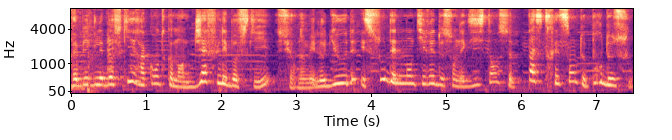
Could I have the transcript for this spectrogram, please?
The Big Lebowski raconte comment Jeff Lebowski, surnommé le Dude, est soudainement tiré de son existence pas stressante pour dessous.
